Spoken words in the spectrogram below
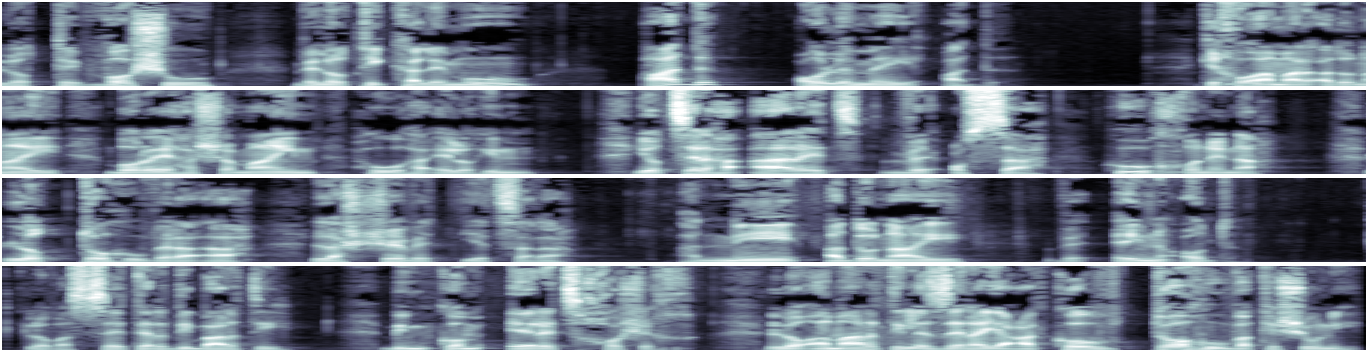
לא תבושו ולא תכלמו עד עולמי עד. ככה אמר אדוני, בורא השמיים הוא האלוהים, יוצר הארץ ועושה, הוא כוננה. לא תוהו ורעה, לשבת יצרה. אני אדוני ואין עוד. לא בסתר דיברתי, במקום ארץ חושך. לא אמרתי לזרע יעקב, תוהו בקשוני.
